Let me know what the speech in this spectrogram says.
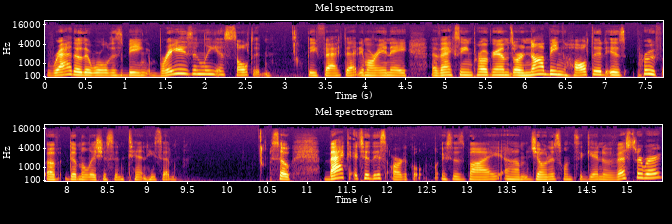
Rather, the world is being brazenly assaulted. The fact that mRNA vaccine programs are not being halted is proof of the malicious intent, he said. So, back to this article. This is by um, Jonas, once again, of Vesterberg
